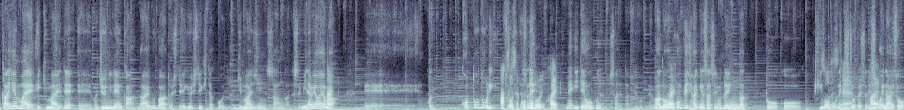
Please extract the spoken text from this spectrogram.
外苑前駅前で、えーまあ、12年間ライブバーとして営業してきたこうジマジンさんがですね南青山、はい、えー、これこと通り、あそうですねこと通りはい。ね移転オープンされたということで、まああの、はい、ホームページ拝見させてもレンガとこう木をこうねね。基調としたねすごい内装、は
